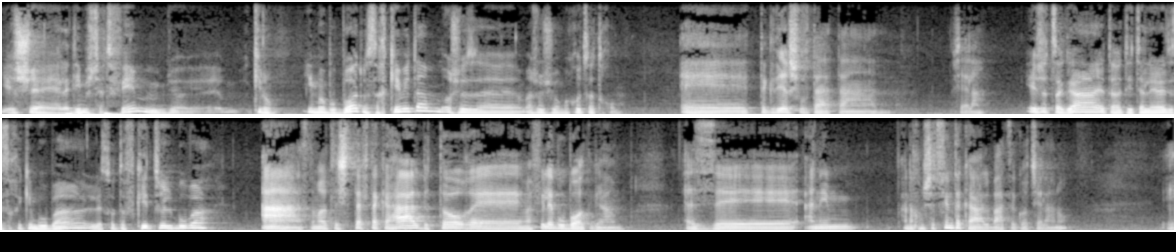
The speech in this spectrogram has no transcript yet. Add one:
יש ילדים משתתפים? כאילו, עם הבובות, משחקים איתם, או שזה משהו שהוא מחוץ לתחום? אה, תגדיר שוב את השאלה. יש הצגה, אתה תיתן לילד לשחק עם בובה, לעשות תפקיד של בובה? אה, זאת אומרת לשתף את הקהל בתור אה, מפעילי בובות גם. אז אה, אני, אנחנו משתפים את הקהל בהצגות שלנו. אה,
